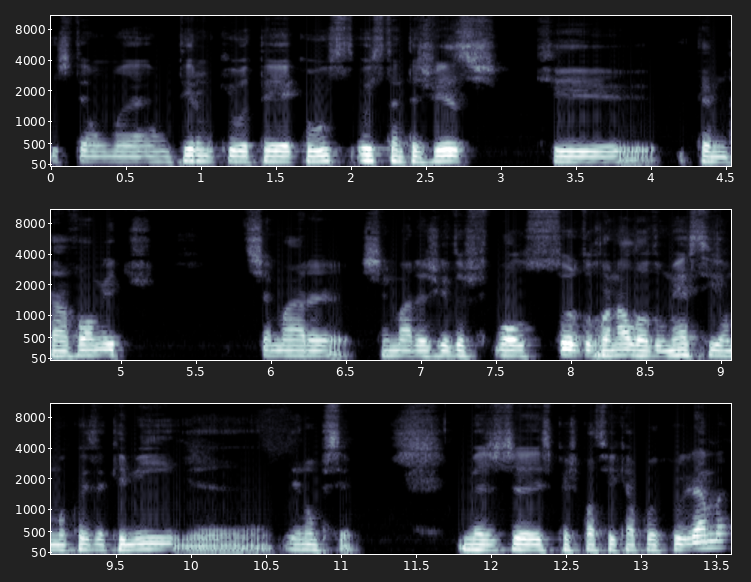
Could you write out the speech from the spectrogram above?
isto é uma, um termo que eu até que eu ouço, ouço tantas vezes que até me dá vómitos chamar, chamar a jogadores de futebol o sucessor do Ronaldo ou do Messi é uma coisa que a mim uh, eu não percebo. Mas uh, isso depois pode ficar para outro programa.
